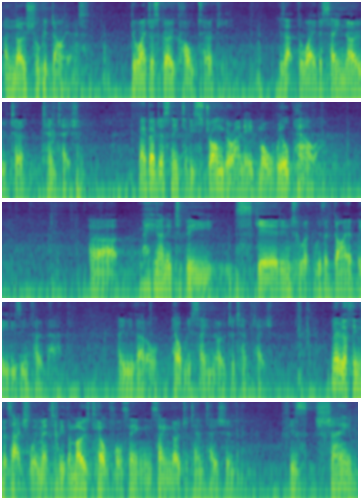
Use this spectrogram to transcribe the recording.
a no sugar diet? Do I just go cold turkey? Is that the way to say no to temptation? Maybe I just need to be stronger. I need more willpower. Uh, maybe I need to be scared into it with a diabetes info pack. Maybe that'll help me say no to temptation. No, the thing that's actually meant to be the most helpful thing in saying no to temptation is shame.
